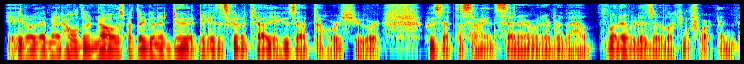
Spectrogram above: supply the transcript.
You know, they might hold their nose, but they're going to do it because it's going to tell you who's at the horseshoe or who's at the science center or whatever the hell, whatever it is they're looking for. And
